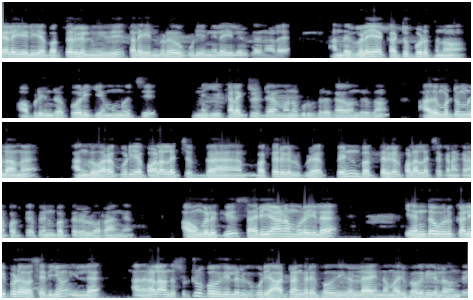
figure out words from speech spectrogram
ஏழை எளிய பக்தர்கள் மீது தலையின் விலகக்கூடிய நிலையில் இருக்கிறதுனால அந்த விலையை கட்டுப்படுத்தணும் அப்படின்ற கோரிக்கையை முன் வச்சு இன்னைக்கு கலெக்டர்கிட்ட மனு கொடுக்கறதுக்காக வந்திருக்கோம். அது மட்டும் இல்லாமல் அங்கே வரக்கூடிய பல லட்ச பக்தர்கள் கூட பெண் பக்தர்கள் பல லட்சக்கணக்கான பக்த பெண் பக்தர்கள் வர்றாங்க. அவங்களுக்கு சரியான முறையில் எந்த ஒரு கழிப்பிட வசதியும் இல்லை. அதனால் அந்த சுற்றுப்பகுதியில் இருக்கக்கூடிய ஆற்றங்கரை பகுதிகளில் இந்த மாதிரி பகுதிகளில் வந்து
